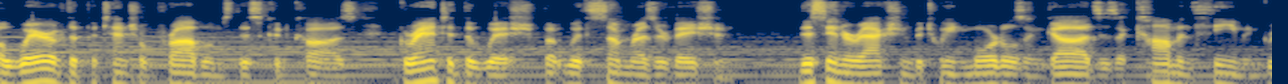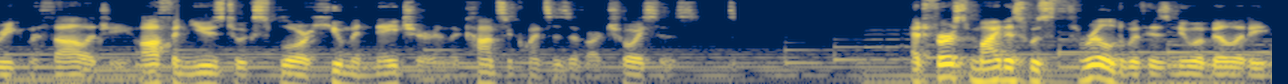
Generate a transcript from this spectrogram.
aware of the potential problems this could cause, granted the wish, but with some reservation. This interaction between mortals and gods is a common theme in Greek mythology, often used to explore human nature and the consequences of our choices. At first, Midas was thrilled with his new ability.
